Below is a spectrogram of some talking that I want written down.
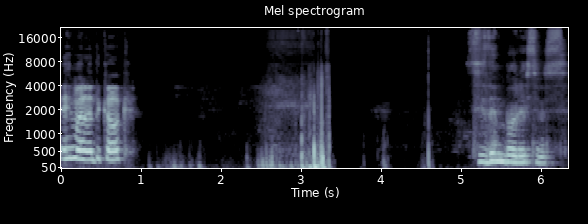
Eymen hadi kalk. Siz de mi böylesiniz?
